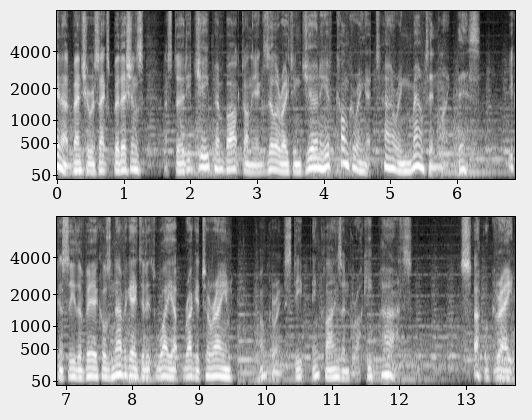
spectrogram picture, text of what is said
In adventurous expeditions, a sturdy jeep embarked on the exhilarating journey of conquering a towering mountain like this. You can see the vehicle's navigated its way up rugged terrain, conquering steep inclines and rocky paths. So great.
